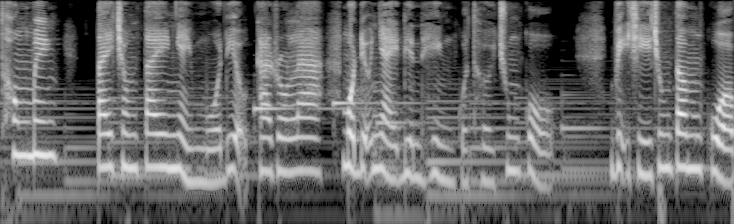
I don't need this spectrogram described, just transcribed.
thông minh, tay trong tay nhảy múa điệu Carola, một điệu nhảy điển hình của thời Trung Cổ. Vị trí trung tâm của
